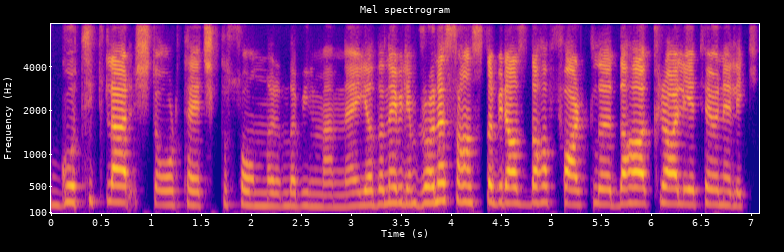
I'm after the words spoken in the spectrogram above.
gotikler işte ortaya çıktı sonlarında bilmem ne ya da ne bileyim Rönesans'ta biraz daha farklı daha kraliyete yönelik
